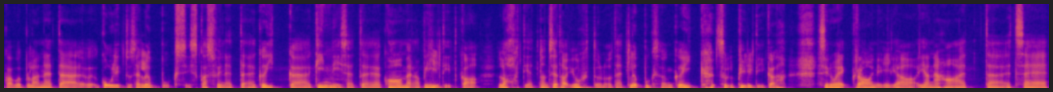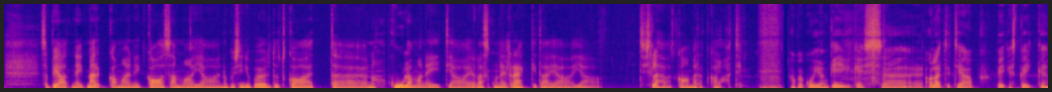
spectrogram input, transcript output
ka võib-olla need koolituse lõpuks siis kas või need kõik kinnised kaamerapildid ka lahti, et on seda juhtunud, et lõpuks on kõik sul pildiga sinu ekraanil ja, ja näha, et, et see, sa pead neid märkama ja neid kaasama ja nagu siin juba öeldud ka, et noh, kuulama neid ja, ja laskma neil rääkida ja, ja siis lähevad kaamerad ka lahti. aga kui on keegi, kes äh, alati teab kõigest kõike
